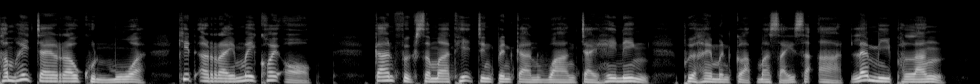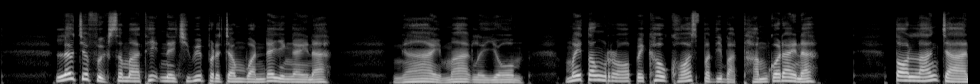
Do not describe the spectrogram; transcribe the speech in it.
ทำให้ใจเราขุ่นมัว คิดอะไรไม่ค่อยออก การฝึกสมาธิจึงเป็นการวางใจให้นิ่ง เพื่อให้มันกลับมาใสสะอาดและมีพลัง แล้วจะฝึกสมาธิในชีวิตประจำวันได้ยังไงนะ ง่ายมากเลยโยม ไม่ต้องรอไปเข้าคอร์สปฏิบัติธรรมก็ได้นะ ตอนล้างจาน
